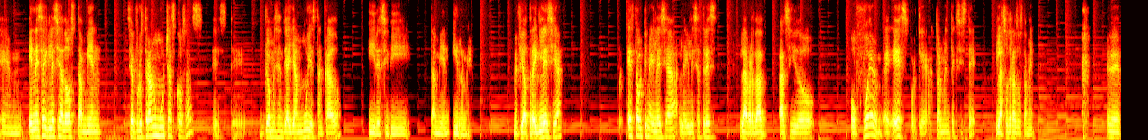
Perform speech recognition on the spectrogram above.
Em, en esa iglesia 2 también se frustraron muchas cosas. Este, yo me sentía ya muy estancado y decidí también irme. Me fui a otra iglesia. Esta última iglesia, la iglesia 3, la verdad ha sido, o fue, es, porque actualmente existe, y las otras dos también. Eh,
